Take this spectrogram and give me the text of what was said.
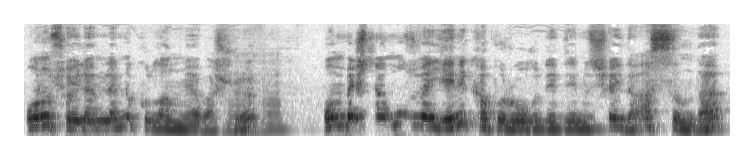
onun söylemlerini kullanmaya başlıyor. Hı hı. 15 Temmuz ve yeni kapı ruhu dediğimiz şey de aslında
